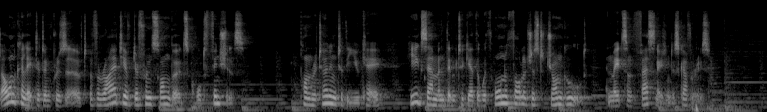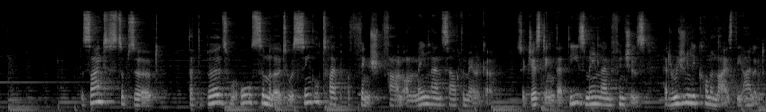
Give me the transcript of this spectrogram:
Darwin collected and preserved a variety of different songbirds called finches. Upon returning to the UK, he examined them together with ornithologist John Gould and made some fascinating discoveries. The scientists observed that the birds were all similar to a single type of finch found on mainland South America, suggesting that these mainland finches had originally colonized the island.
